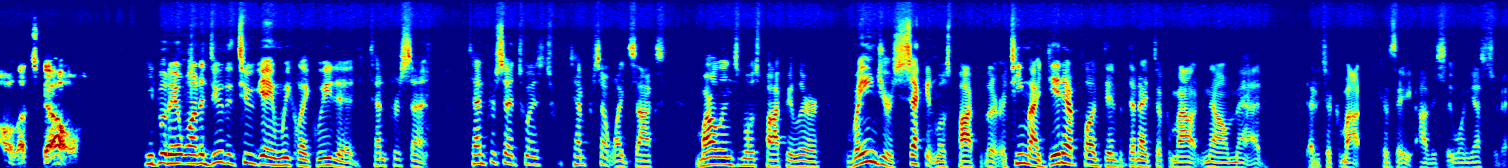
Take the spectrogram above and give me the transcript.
Oh, let's go. People didn't want to do the two game week like we did. 10%. 10% Twins, 10% White Sox. Marlins most popular. Rangers second most popular. A team I did have plugged in, but then I took them out. And now I'm mad that I took them out because they obviously won yesterday.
